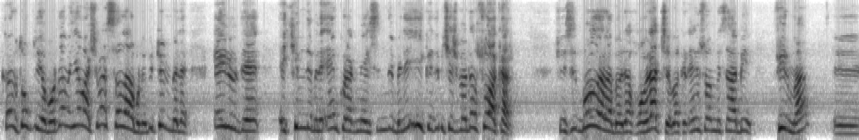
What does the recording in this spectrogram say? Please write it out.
Karı topluyor burada ve yavaş yavaş salar bunu. Bütün böyle Eylül'de, Ekim'de bile en kurak mevsiminde bile ilk önce bir çeşmelerden su akar. Şimdi siz buralara böyle hoyratça bakın en son mesela bir firma e, e,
